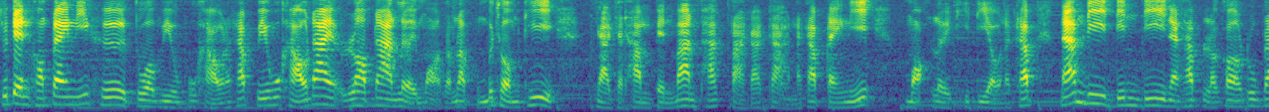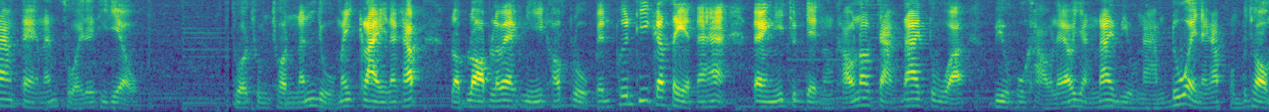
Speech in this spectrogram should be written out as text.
จุดเด่นของแปลงนี้คือตัววิวภูเขานะครับ วิวภูเขาได้รอบด้านเลยเหมาะสำหรับคุณผู้ชมที่ อยากจะทำเป็นบ้านพักตากอากาศนะครับ แปลงนี้เหมาะเลยทีเดียวนะครับ น้ำดีดินดีนะครับ แล้วก็รูปร่างแปลงนั้นสวยเลยทีเดียว ตัวชุมชนนั้นอยู่ไม่ไกลนะครับรอบๆละแวกนี้เขาปลูกเป็นพื้นที่เกษตรนะฮะ แปลงนี้จุดเด่นของเขานอกจากได้ตัววิวภูเขาแล้วยังได้วิวน้ำด้วยนะครับคุณผู้ชม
